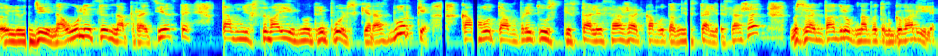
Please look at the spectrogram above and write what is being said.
людей на улицы, на протесты. Там у них свои внутрипольские разборки. Кого там при Туске стали сажать, кого там не стали сажать. Мы с вами подробно об этом говорили.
